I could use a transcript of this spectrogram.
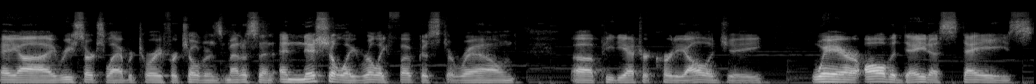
AI research laboratory for children's medicine, initially really focused around uh, pediatric cardiology, where all the data stays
